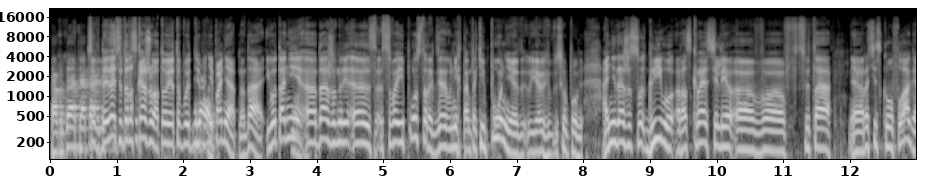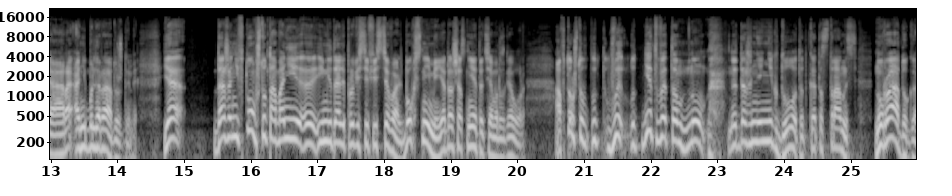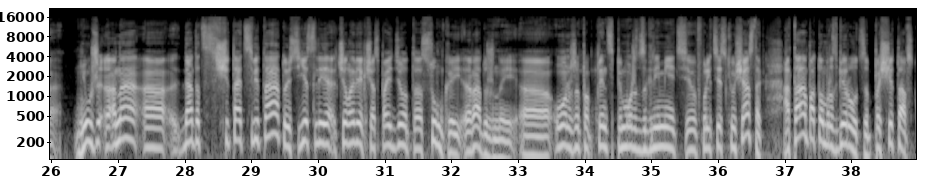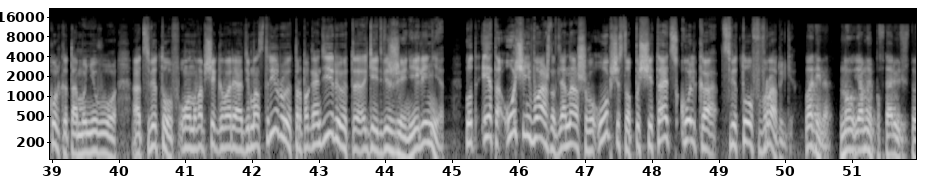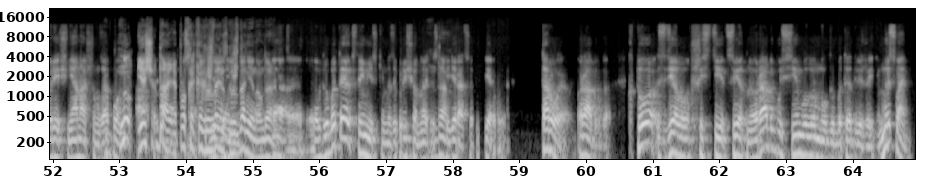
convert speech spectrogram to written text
Когда театральный... Дайте это расскажу, а то это будет да. непонятно, да. И вот они да. Э, даже э, свои постеры, где у них там такие пони, я все помню, они даже гриву раскрасили э, в, в цвета российского флага, а они были радужными. Я даже не в том, что там они им не дали провести фестиваль. Бог с ними, я даже сейчас не эта тема разговора а в том, что вот, вы, вот нет в этом, ну, ну, это даже не анекдот, это какая-то странность. Ну, радуга, Неужели она э, надо считать цвета, то есть если человек сейчас пойдет с сумкой радужной, э, он же, в принципе, может загреметь в полицейский участок, а там потом разберутся, посчитав, сколько там у него э, цветов, он вообще говоря демонстрирует, пропагандирует э, гей-движение или нет. Вот это очень важно для нашего общества посчитать, сколько цветов в радуге. Владимир, ну я мы повторюсь, что речь не о нашем законе. Ну, а я, а, да, я просто как гражданин с гражданином, да. да ЛГБТ экстремистским и запрещен Российской да. Федерации, это первое. Второе, радуга. Кто сделал шестицветную радугу символом ЛГБТ-движения? Мы с вами.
